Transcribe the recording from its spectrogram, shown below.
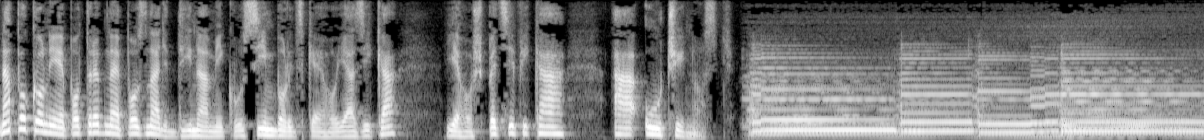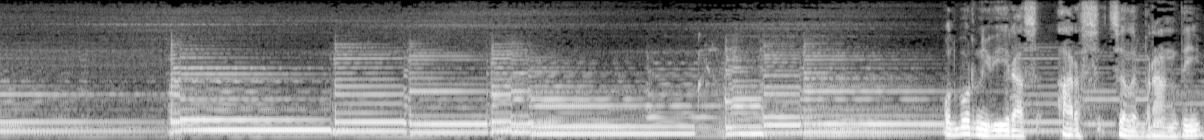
Napokon je potrebné poznať dynamiku symbolického jazyka, jeho špecifiká a účinnosť. Odborný výraz ars celebrandi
